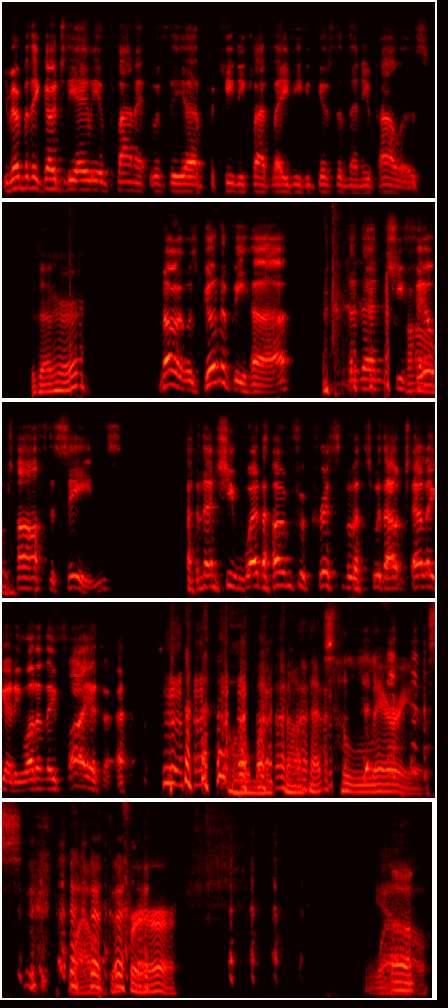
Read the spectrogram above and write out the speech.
You remember they go to the alien planet with the uh, bikini-clad lady who gives them their new powers? Is that her? No, it was gonna be her, and then she Oh. filmed half the scenes, and then she went home for Christmas without telling anyone, and they fired her. oh my god, that's hilarious! Wow, good for her. Wow.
